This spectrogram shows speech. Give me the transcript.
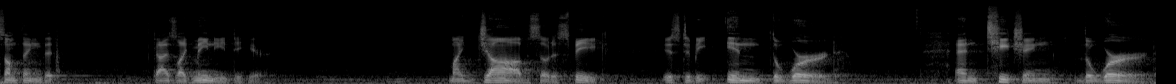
something that guys like me need to hear. My job, so to speak, is to be in the Word. and teaching the word.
